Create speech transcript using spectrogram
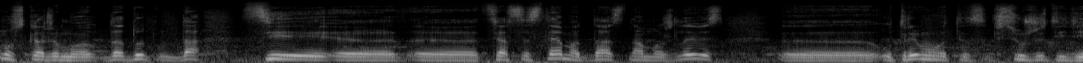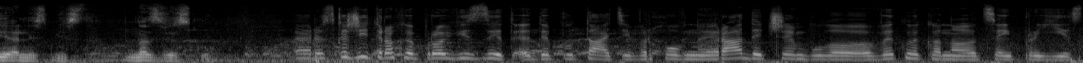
ну скажімо, дадуть да, ці, ця система дасть нам можливість утримувати всю життєдіяльність міста на зв'язку. Е, Розкажіть трохи про візит депутатів Верховної Ради. Чим було викликано цей приїзд?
